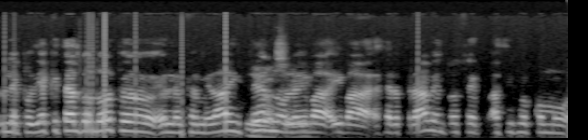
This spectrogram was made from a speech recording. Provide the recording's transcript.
le podía quitar el dolor, pero la enfermedad interna le iba, iba a ser grave, entonces así fue como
